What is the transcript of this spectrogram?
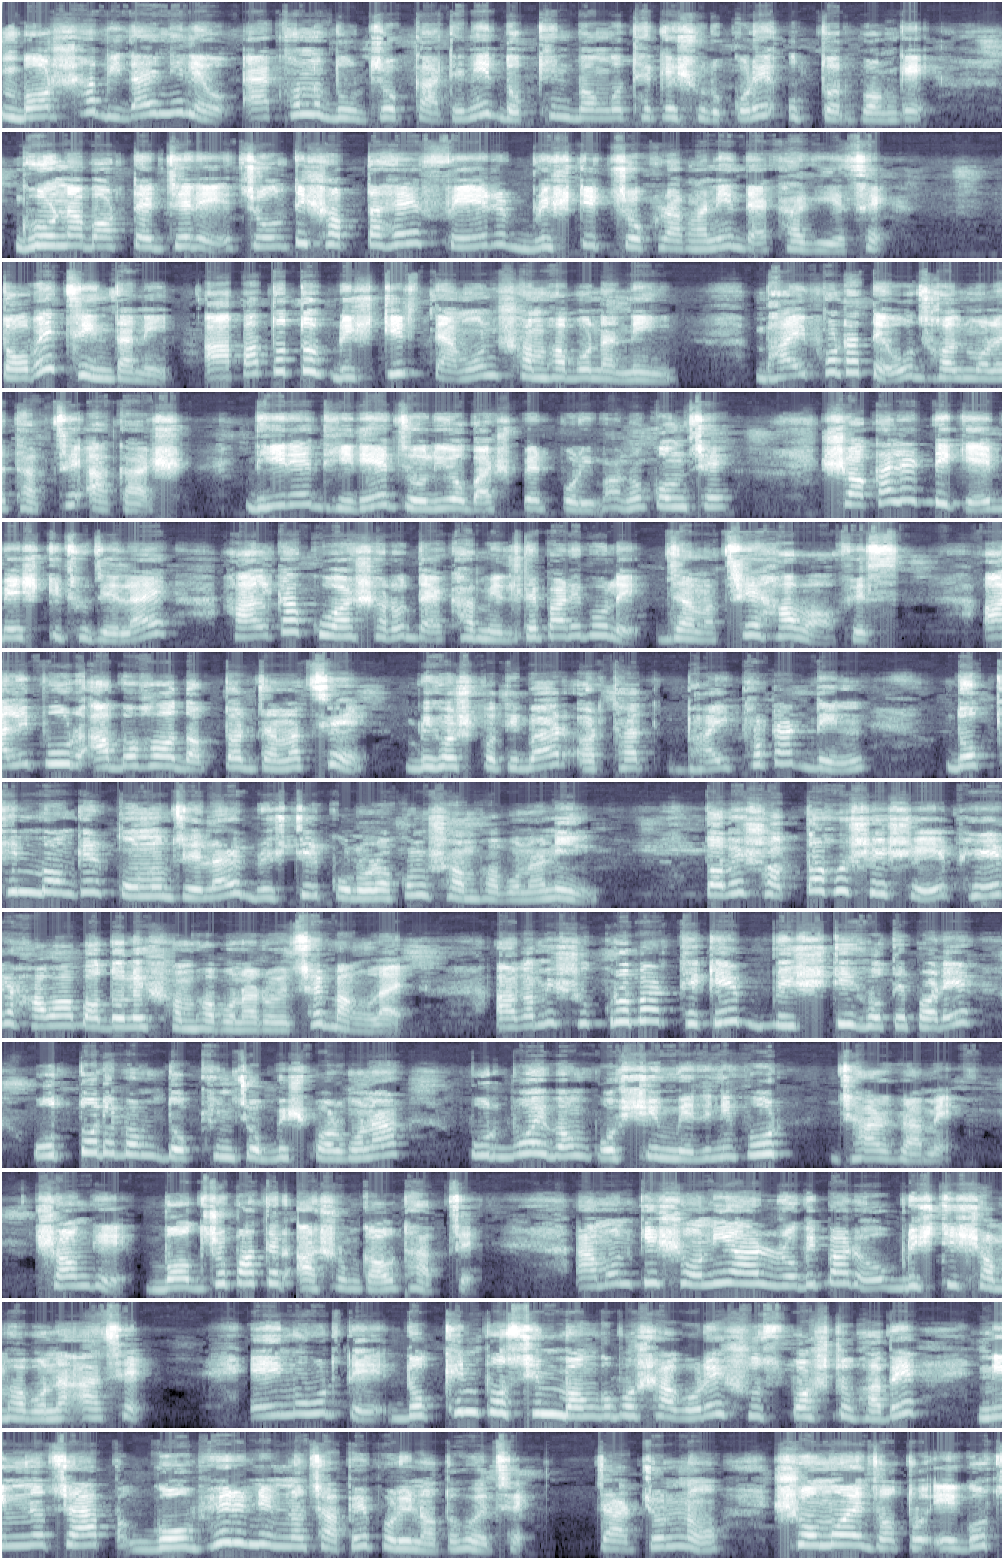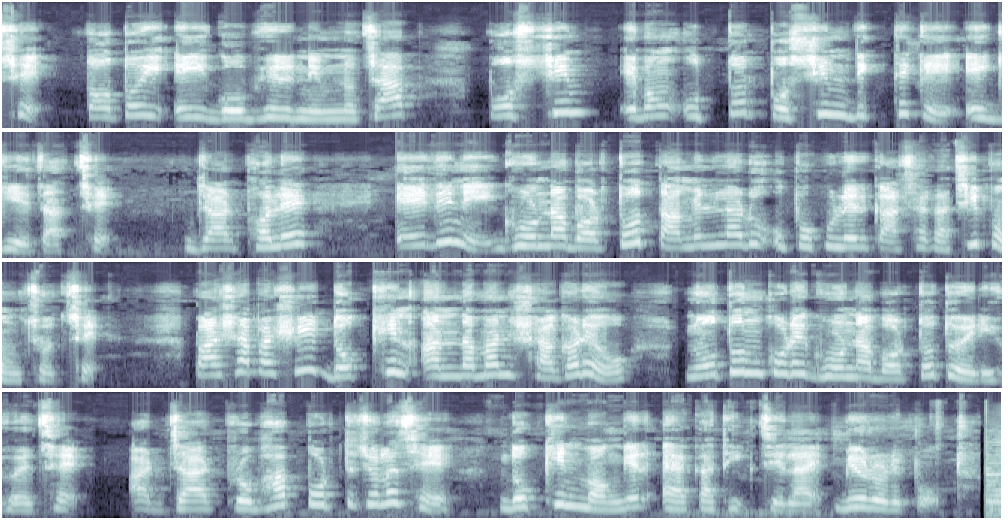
বর্ষা বিদায় নিলেও এখনও দুর্যোগ কাটেনি দক্ষিণবঙ্গ থেকে শুরু করে উত্তরবঙ্গে। ঘূর্ণাবর্তের জেরে চলতি সপ্তাহে ফের বৃষ্টির চোখ রাঙানি দেখা গিয়েছে। তবে চিন্তা নেই, আপাতত বৃষ্টির তেমন সম্ভাবনা নেই। ভাইফোঁটাতেও ঝলমলে থাকছে আকাশ। ধীরে ধীরে জলীয় বাষ্পের পরিমাণও কমছে। সকালের দিকে বেশ কিছু জেলায় হালকা কুয়াশারও দেখা মিলতে পারে বলে জানাচ্ছে হাওয়া অফিস। আলিপুর আবহাওয়া দপ্তর জানাচ্ছে, বৃহস্পতিবার, অর্থাৎ ভাইফোঁটার দিন, দক্ষিণবঙ্গের কোনো জেলায় বৃষ্টির কোনো রকম সম্ভাবনা নেই। তবে সপ্তাহ শেষে ফের হাওয়া বদলের সম্ভাবনা রয়েছে বাংলায়। আগামী শুক্রবার থেকে বৃষ্টি হতে পারে উত্তর এবং দক্ষিণ চব্বিশ পরগনা, পূর্ব এবং পশ্চিম মেদিনীপুর, ঝাড়গ্রামে। সঙ্গে বজ্রপাতের আশঙ্কাও থাকছে। এমনকি শনি আর রবিবারও বৃষ্টির সম্ভাবনা আছে। এই মুহূর্তে দক্ষিণ পশ্চিম বঙ্গোপসাগরে সুস্পষ্টভাবে নিম্নচাপ, গভীর নিম্নচাপে পরিণত হয়েছে। যার জন্য সময় যত এগোচ্ছে, ততই এই গভীর নিম্নচাপ পশ্চিম এবং উত্তর পশ্চিম দিক থেকে এগিয়ে যাচ্ছে। যার ফলে এদিনই ঘূর্ণাবর্ত তামিলনাড়ু উপকূলের কাছাকাছি পৌঁছচ্ছে। পাশাপাশি দক্ষিণ আন্দামান সাগরেও নতুন করে ঘূর্ণাবর্ত তৈরি হয়েছে। আর যার প্রভাব পড়তে চলেছে দক্ষিণবঙ্গের একাধিক জেলায়। Bureau report.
